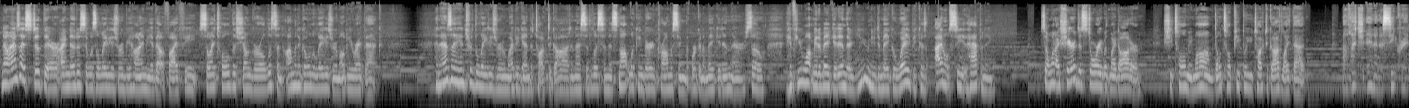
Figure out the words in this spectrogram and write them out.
Now, as I stood there, I noticed there was a ladies' room behind me about five feet. So I told this young girl, Listen, I'm going to go in the ladies' room. I'll be right back. And as I entered the ladies' room, I began to talk to God. And I said, Listen, it's not looking very promising that we're going to make it in there. So if you want me to make it in there, you need to make a way because I don't see it happening. So when I shared this story with my daughter, she told me, Mom, don't tell people you talk to God like that. I'll let you in on a secret.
